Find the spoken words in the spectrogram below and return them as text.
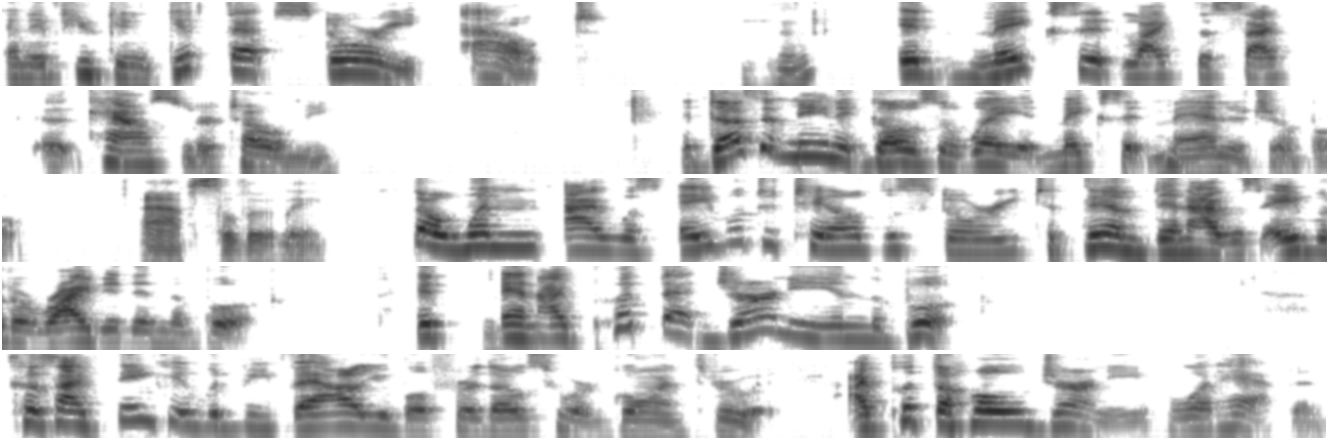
and if you can get that story out, mm-hmm. it makes it like the psych uh, counselor told me. It doesn't mean it goes away, it makes it manageable. Absolutely. So when I was able to tell the story to them, then I was able to write it in the book. It mm-hmm. and I put that journey in the book because I think it would be valuable for those who are going through it. I put the whole journey of what happened.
